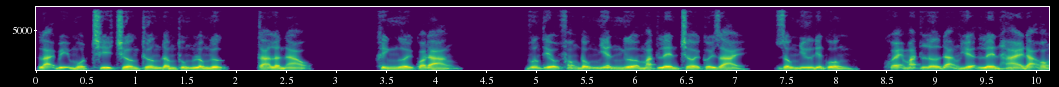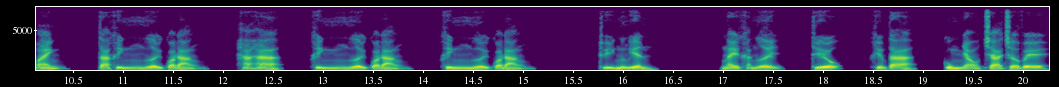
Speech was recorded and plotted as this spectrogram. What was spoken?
lại bị một chỉ trường thương đâm thủng lồng ngực, ta lần áo khinh người quá đáng. Vương Tiểu Phong đông nhiên ngửa mặt lên trời cười dài, giống như điên cuồng, khỏe mắt lơ đãng hiện lên hai đạo hóng ánh, ta khinh người quá đáng, ha ha, khinh người quá đáng, khinh người quá đáng. Thủy ngưng yên. Ngày khác ngươi, thiếu, khiếm ta, cùng nhau trả trở về.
